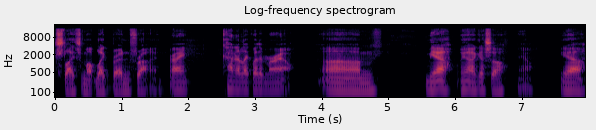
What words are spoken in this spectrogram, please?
slice them up like bread and fry 'em. Right. Kind of like with a morel. Um, yeah, yeah, I guess so. Yeah. Yeah,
